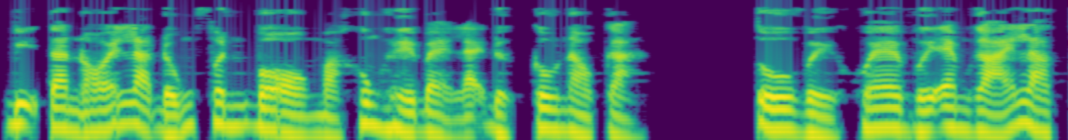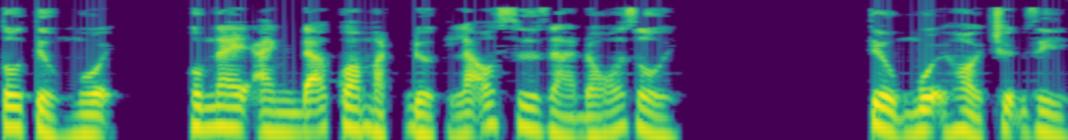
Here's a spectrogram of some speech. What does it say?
Bị ta nói là đống phân bò mà không hề bẻ lại được câu nào cả. Tô về khoe với em gái là tô tiểu muội, hôm nay anh đã qua mặt được lão sư già đó rồi. Tiểu muội hỏi chuyện gì,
